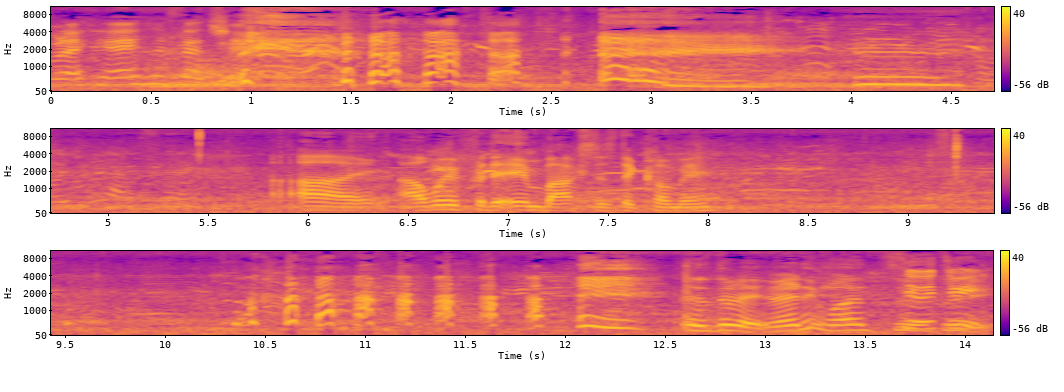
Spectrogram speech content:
Like, hey, who's that chick? What would you have to say? Alright, I'll wait for the inboxes to come in. Let's do it. Ready? One, two, Two, three.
